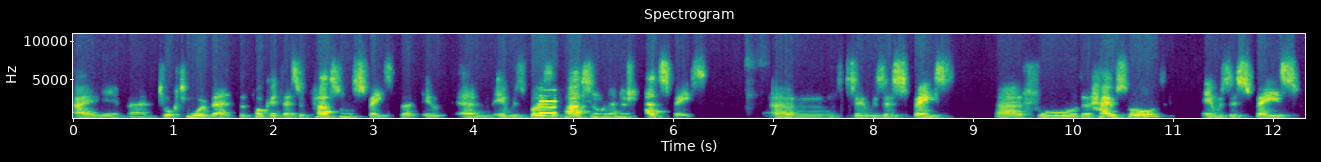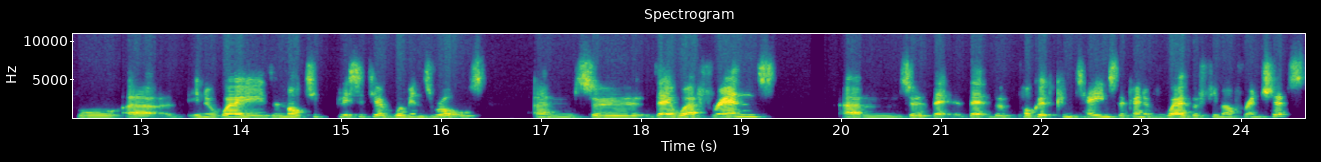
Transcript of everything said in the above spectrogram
I uh, talked more about the pocket as a personal space, but it um, it was both a personal and a shared space. Um, so it was a space uh, for the household. It was a space for, uh, in a way, the multiplicity of women's roles. Um, so there were friends, um, so that, that the pocket contains the kind of web of female friendships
